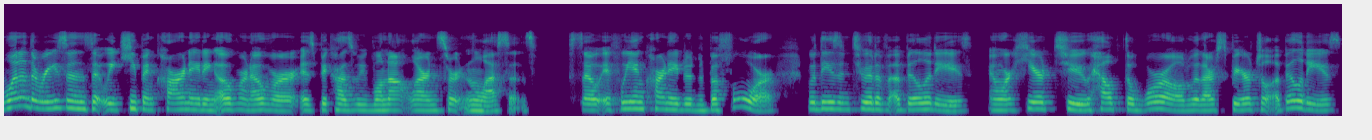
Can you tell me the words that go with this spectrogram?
One of the reasons that we keep incarnating over and over is because we will not learn certain lessons. So, if we incarnated before with these intuitive abilities and we're here to help the world with our spiritual abilities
